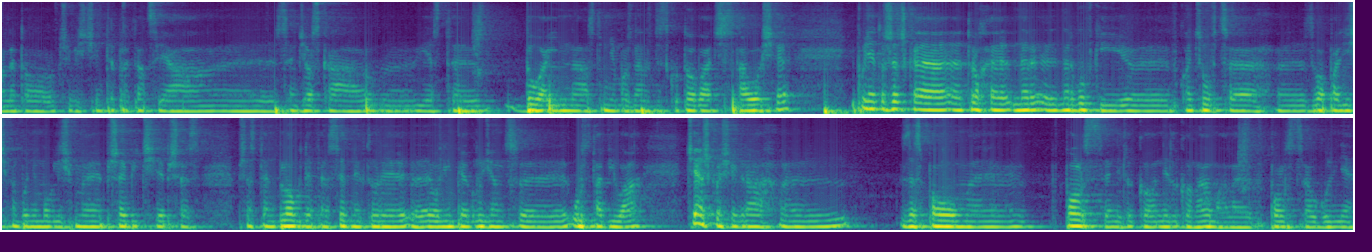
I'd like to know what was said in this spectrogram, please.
ale to oczywiście interpretacja sędziowska jest, była inna, z tym nie można już dyskutować, stało się. I później troszeczkę, trochę ner- nerwówki w końcówce złapaliśmy, bo nie mogliśmy przebić się przez, przez ten blok defensywny, który e, Olimpia Grudziądz e, ustawiła. Ciężko się gra e, zespołom w Polsce, nie tylko, nie tylko nam, ale w Polsce ogólnie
